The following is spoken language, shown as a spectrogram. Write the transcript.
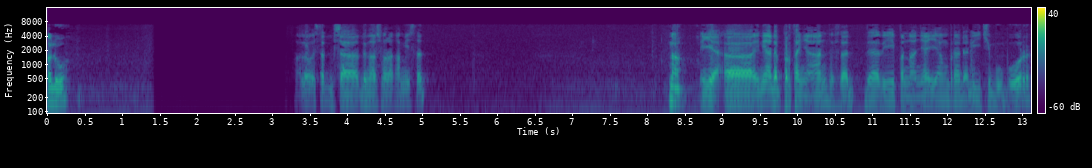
Halo. Halo Ustaz, bisa dengar suara kami Ustaz? Nah, iya, uh, ini ada pertanyaan Ustaz dari penanya yang berada di Cibubur.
